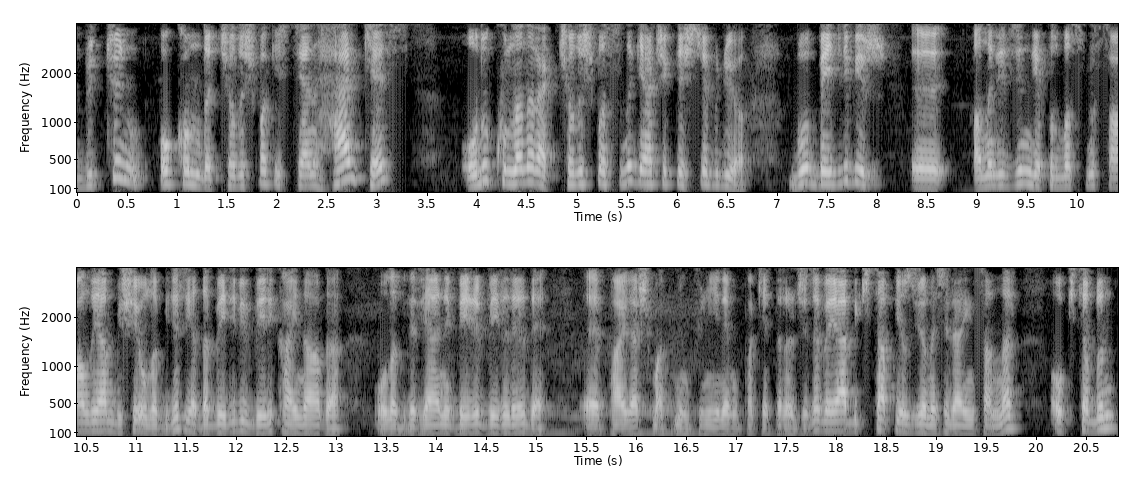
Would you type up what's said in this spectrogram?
bütün o konuda çalışmak isteyen herkes onu kullanarak çalışmasını gerçekleştirebiliyor. Bu belli bir e, analizin yapılmasını sağlayan bir şey olabilir ya da belli bir veri kaynağı da olabilir. Yani veri, verileri de e, paylaşmak mümkün yine bu paketler aracılığıyla veya bir kitap yazıyor mesela insanlar. O kitabın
